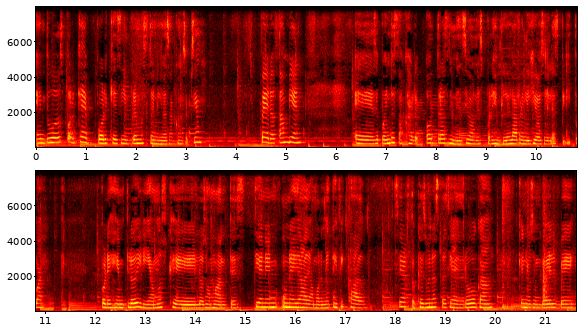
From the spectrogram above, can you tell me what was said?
En dúos, ¿por qué? Porque siempre hemos tenido esa concepción. Pero también eh, se pueden destacar otras dimensiones, por ejemplo la religiosa y la espiritual. Por ejemplo, diríamos que los amantes tienen una idea de amor mitificado, ¿cierto? Que es una especie de droga que nos envuelve,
